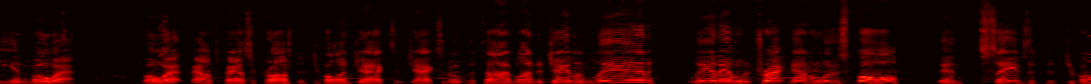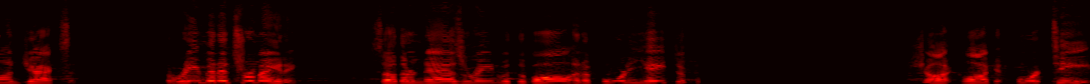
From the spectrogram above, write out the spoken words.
Ian Moat. Moat bounce pass across to Javon Jackson. Jackson over the timeline to Jalen Lynn. Lynn able to track down a loose ball, then saves it to Javon Jackson. Three minutes remaining. Southern Nazarene with the ball and a 48 to Shot clock at 14.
